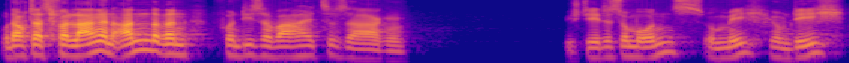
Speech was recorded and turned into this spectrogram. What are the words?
und auch das Verlangen, anderen von dieser Wahrheit zu sagen. Wie steht es um uns, um mich, um dich?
